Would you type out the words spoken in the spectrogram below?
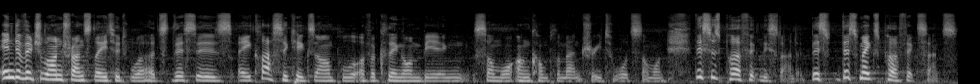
Individual untranslated words. This is a classic example of a Klingon being somewhat uncomplimentary towards someone. This is perfectly standard. This, this makes perfect sense.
